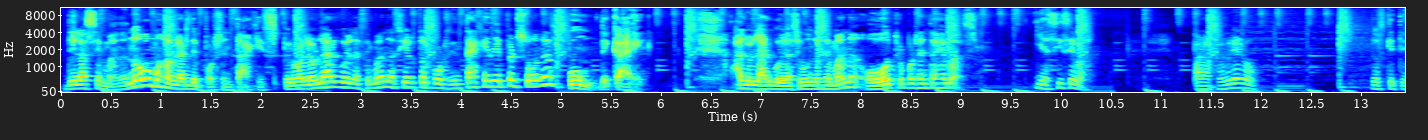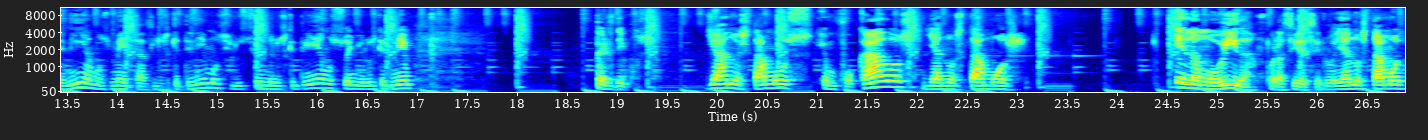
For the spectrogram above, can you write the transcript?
de la semana, no vamos a hablar de porcentajes, pero a lo largo de la semana cierto porcentaje de personas, ¡pum!, decaen. A lo largo de la segunda semana, otro porcentaje más. Y así se va. Para febrero, los que teníamos metas, los que teníamos ilusiones, los que teníamos sueños, los que teníamos perdimos. Ya no estamos enfocados, ya no estamos en la movida, por así decirlo. Ya no estamos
